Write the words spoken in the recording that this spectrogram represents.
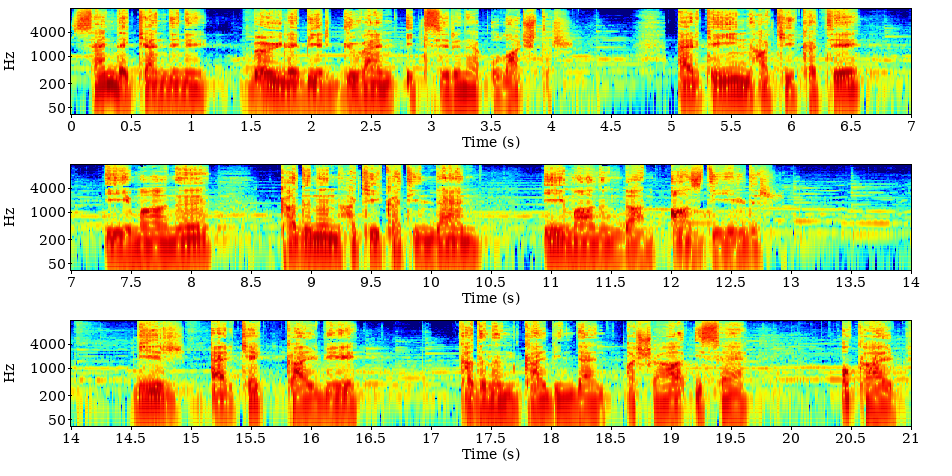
sen de kendini böyle bir güven iksirine ulaştır. Erkeğin hakikati, imanı, kadının hakikatinden, imanından az değildir. Bir erkek kalbi, kadının kalbinden aşağı ise, o kalp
